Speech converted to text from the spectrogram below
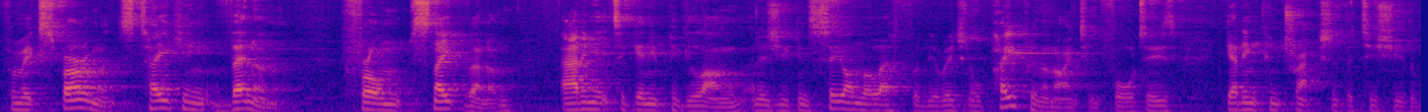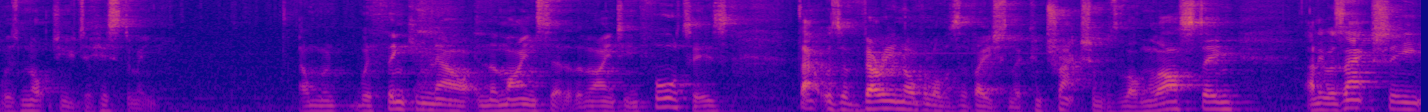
from experiments taking venom from snake venom, adding it to guinea pig lung, and as you can see on the left from the original paper in the 1940s, getting contraction of the tissue that was not due to histamine. And we're thinking now in the mindset of the 1940s, that was a very novel observation. The contraction was long lasting, and it was actually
